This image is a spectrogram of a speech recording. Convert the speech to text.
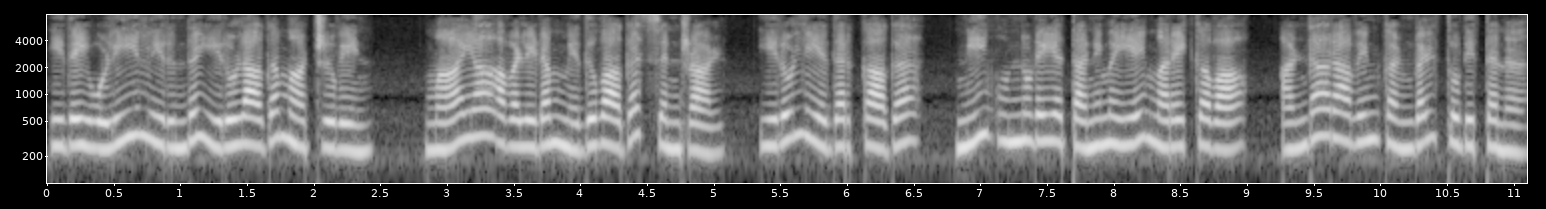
இதை ஒளியில் இருந்து இருளாக மாற்றுவேன். மாயா அவளிடம் மெதுவாக சென்றாள். இருள் எதற்காக? நீ உன்னுடைய தனிமையை மறைக்கவா? அண்டாராவின் கண்கள் துடித்தன.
